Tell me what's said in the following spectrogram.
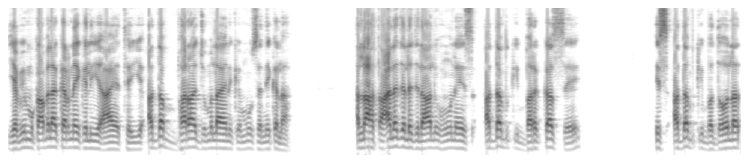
یہ بھی مقابلہ کرنے کے لیے آئے تھے، یہ ادب بھرا جملہ ان کے منہ سے نکلا۔ اللہ تعالی جل جلالہ نے اس ادب کی برکت سے اس ادب کی بدولت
